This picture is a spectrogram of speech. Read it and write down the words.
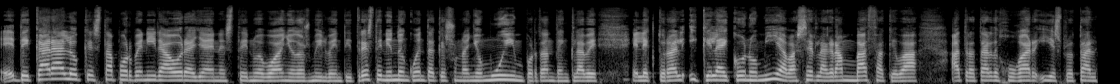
eh, de cara a lo que está por venir ahora ya en este nuevo año 2023, teniendo en cuenta que es un año muy importante en clave electoral y que la economía va a ser la gran baza que va a tratar de jugar y explotar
